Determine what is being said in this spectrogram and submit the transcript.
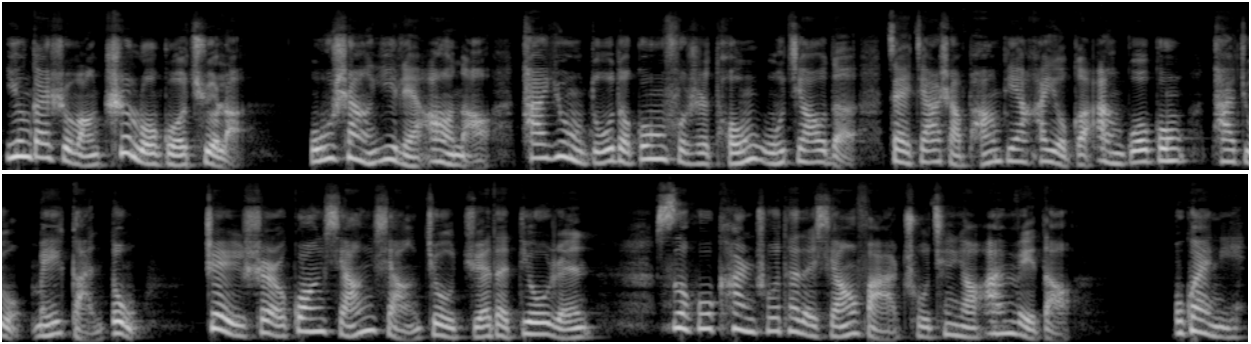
应该是往赤罗国去了。吴尚一脸懊恼，他用毒的功夫是童吴教的，再加上旁边还有个暗国公，他就没敢动。这事儿光想想就觉得丢人。似乎看出他的想法，楚清瑶安慰道：“不怪你，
